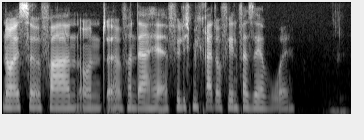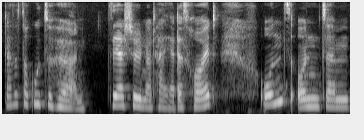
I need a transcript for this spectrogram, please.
Neues zu erfahren und äh, von daher fühle ich mich gerade auf jeden Fall sehr wohl. Das ist doch gut zu hören. Sehr schön, Natalia. Das freut uns. Und ähm,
